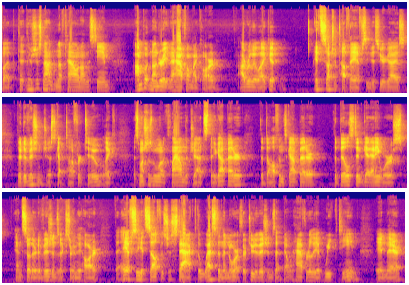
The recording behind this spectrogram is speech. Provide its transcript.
But th- there's just not enough talent on this team. I'm putting under eight and a half on my card. I really like it. It's such a tough AFC this year, guys. Their division just got tougher too. Like as much as we want to clown the Jets, they got better. The Dolphins got better. The Bills didn't get any worse, and so their division's extremely hard. The AFC itself is just stacked. The West and the North are two divisions that don't have really a weak team in there,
